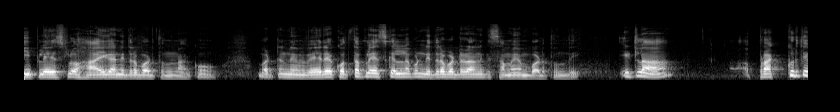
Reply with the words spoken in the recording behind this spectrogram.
ఈ ప్లేస్లో హాయిగా నిద్రపడుతుంది నాకు. బట్ నేను వేరే కొత్త ప్లేస్కి వెళ్ళినప్పుడు నిద్రపడడానికి సమయం పడుతుంది. ఇట్లా ప్రకృతి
